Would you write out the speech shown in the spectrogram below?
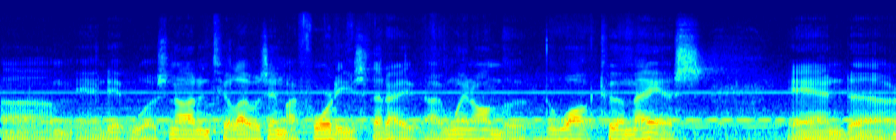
Um, and it was not until I was in my 40s that I, I went on the, the walk to Emmaus and uh,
